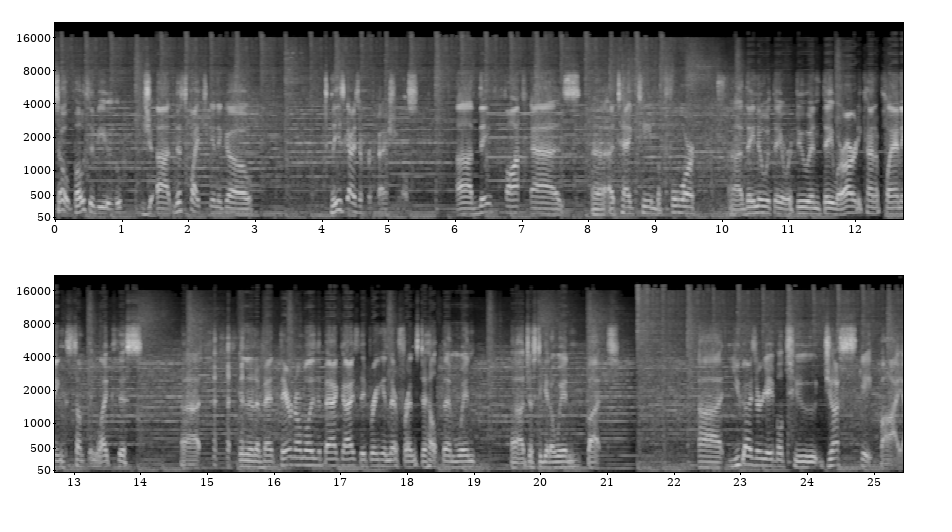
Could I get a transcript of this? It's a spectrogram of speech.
So both of you, uh, this fight's gonna go. These guys are professionals. Uh, they've fought as uh, a tag team before. Uh, they knew what they were doing. They were already kind of planning something like this uh, in an event. They're normally the bad guys. They bring in their friends to help them win, uh, just to get a win. But uh, you guys are able to just skate by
